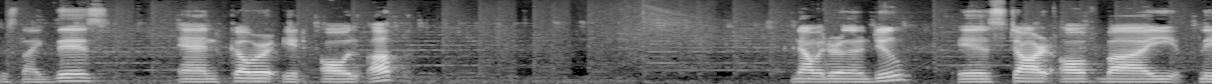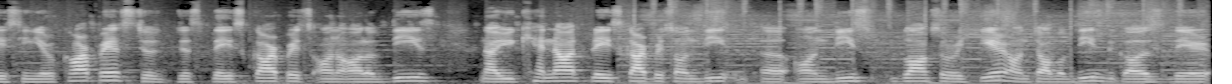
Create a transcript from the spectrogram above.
Just like this and cover it all up. Now what we're gonna do is start off by placing your carpets. To just place carpets on all of these now you cannot place carpets on the uh, on these blocks over here on top of these because they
